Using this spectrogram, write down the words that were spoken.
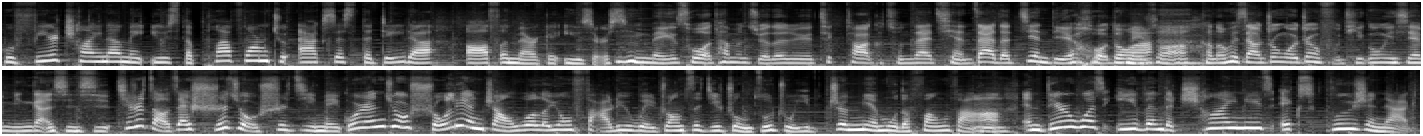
who fear China may use the platform to access the data of American users. 没错，他们觉得这个 TikTok 存在潜在的间谍活动啊，没错，可能会向中国政府提供一些敏感信息。其实早在19世纪，美国人就熟练掌握了用法律伪装自己种族主义真面目的方法啊。And there was even the Chinese Exclusion Act.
